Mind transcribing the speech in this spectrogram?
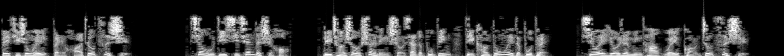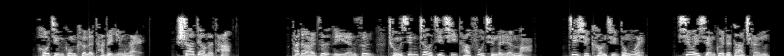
被提升为北华州刺史。孝武帝西迁的时候，李长寿率领手下的步兵抵抗东魏的部队，西魏又任命他为广州刺史。侯景攻克了他的营垒，杀掉了他。他的儿子李延孙重新召集起他父亲的人马，继续抗拒东魏。西魏显贵的大臣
